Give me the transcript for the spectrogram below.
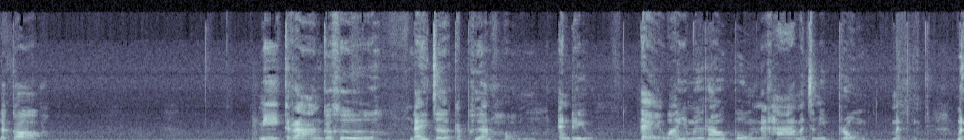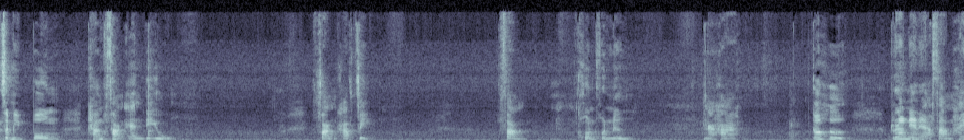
แล้วก็ มีกลางก็คือได้เจอกับเพื่อนของแอนดริวแต่ว่ายังไม่เล่าปมนะคะ มันจะมีปมมันมันจะมีปมทั้งฝั่งแอนดิวฝั่งทัฟฟิก ฝั่งคนคนหนึ่งนะคะ ก็คือเรื่องเนี้ยเนี่ยฝามให้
